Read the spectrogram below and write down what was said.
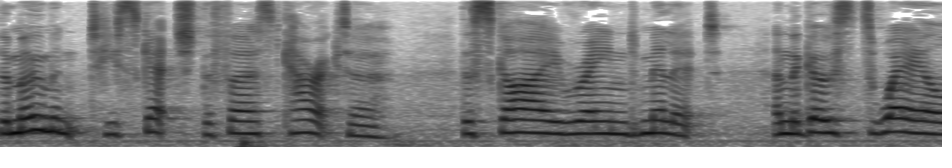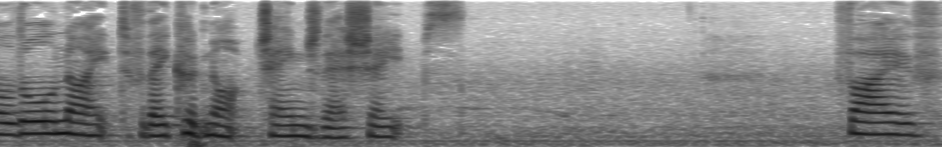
The moment he sketched the first character, the sky rained millet, and the ghosts wailed all night, for they could not change their shapes. Five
